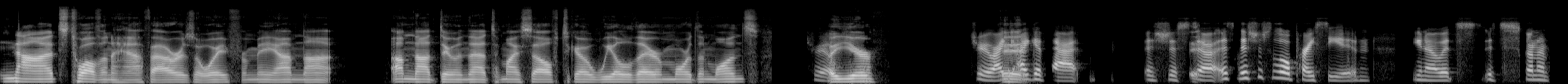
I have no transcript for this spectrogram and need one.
nah, it's 12 and a half hours away from me. I'm not I'm not doing that to myself to go wheel there more than once True. a year. True. I, I It- get that. It's just It- uh it's it's just a little pricey and you know, it's it's gonna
